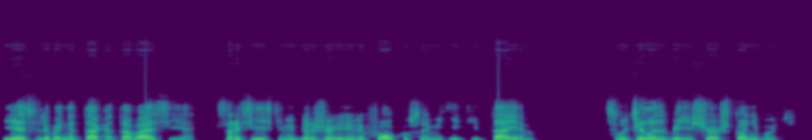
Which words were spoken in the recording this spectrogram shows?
если бы не та катавасия с российскими биржевыми фокусами и Китаем, случилось бы еще что-нибудь.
